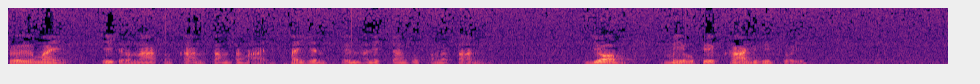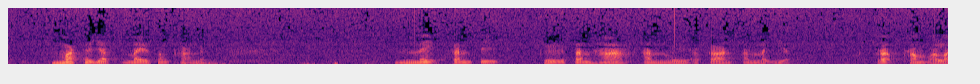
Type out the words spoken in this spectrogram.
คือไม่พิจารณาสังขารตามทั้งหลาย ให้เห็นเป็นอนิจจังทุกขังตานย่อมมีอุเปกขาอยู่ที่เฉย มัธยัติในสังขารหนึ่ง นิกันติคือตัณหาอันมีอาการอันละเอียดกระทำอะไร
